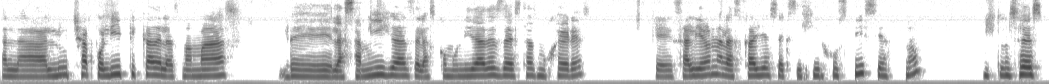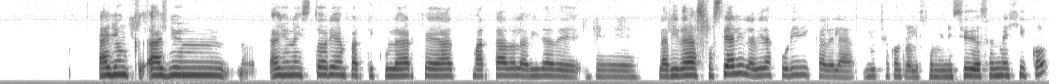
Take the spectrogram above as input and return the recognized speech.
a la lucha política de las mamás, de las amigas, de las comunidades de estas mujeres que salieron a las calles a exigir justicia, ¿no? Entonces, hay, un, hay, un, hay una historia en particular que ha marcado la vida, de, la vida social y la vida jurídica de la lucha contra los feminicidios en México,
